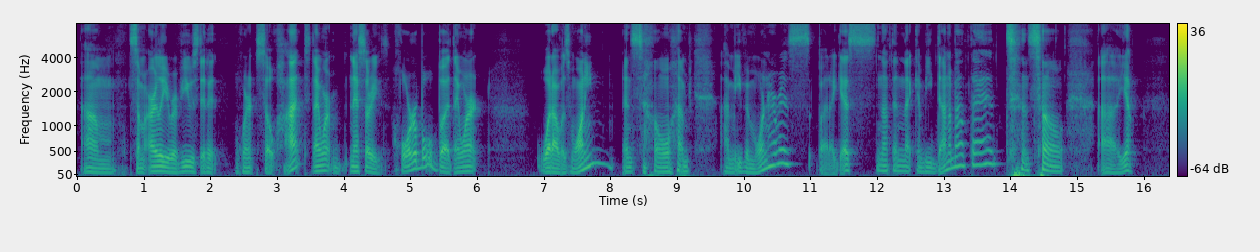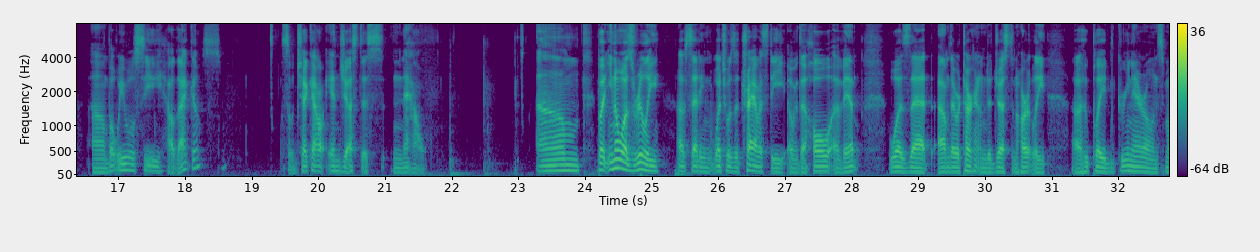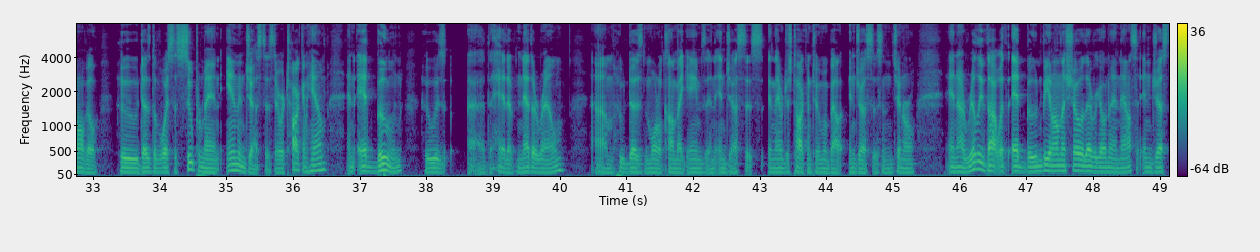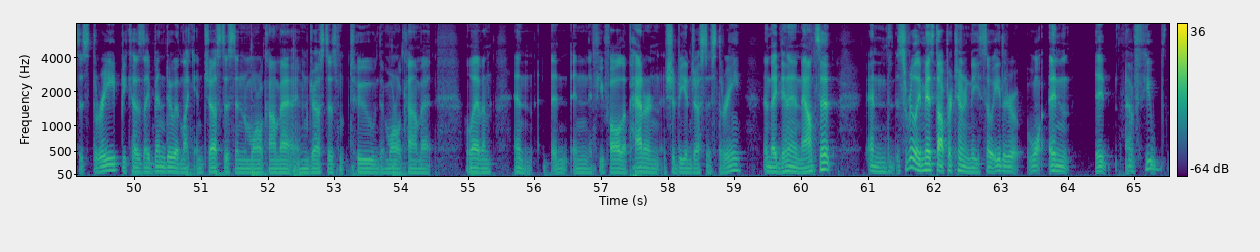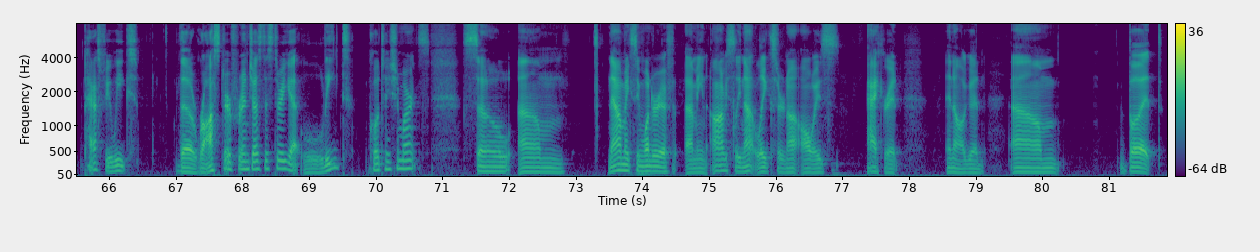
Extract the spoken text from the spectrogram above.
Um, some early reviews didn't weren't so hot. They weren't necessarily horrible, but they weren't what I was wanting, and so I'm I'm even more nervous. But I guess nothing that can be done about that. so, uh, yeah. Um, but we will see how that goes. So check out Injustice now. Um, but you know what's really upsetting, which was a travesty of the whole event, was that um, they were talking to Justin Hartley, uh, who played Green Arrow in Smallville, who does the voice of Superman in Injustice. They were talking to him and Ed Boon, who is uh, the head of NetherRealm, um, who does the Mortal Kombat games and Injustice, and they were just talking to him about Injustice in general. And I really thought with Ed Boon being on the show, they were going to announce Injustice 3 because they've been doing like Injustice in the Mortal Kombat, Injustice 2, the Mortal Kombat 11, and and and if you follow the pattern, it should be Injustice 3, and they didn't announce it, and it's a really missed opportunity. So either in it a few past few weeks, the roster for Injustice 3 got leaked quotation marks. So um now it makes me wonder if I mean obviously not leaks are not always accurate and all good. Um but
